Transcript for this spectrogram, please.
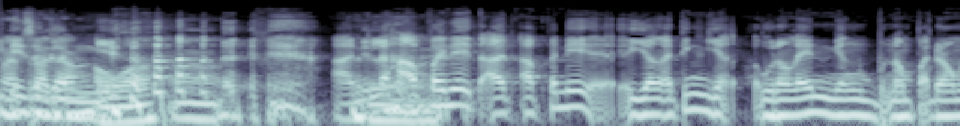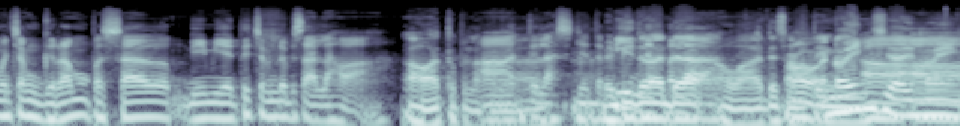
terajang. gun. Oh, Ah, inilah apa ni ah, apa ni yang I think yang orang lain yang nampak orang macam geram pasal Mimi tu macam dia bersalah lah. Oh tu pula Ah, itulah saja. Tapi Maybe ada apalah. Oh ada Oh, something annoying sih Ah, annoying.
